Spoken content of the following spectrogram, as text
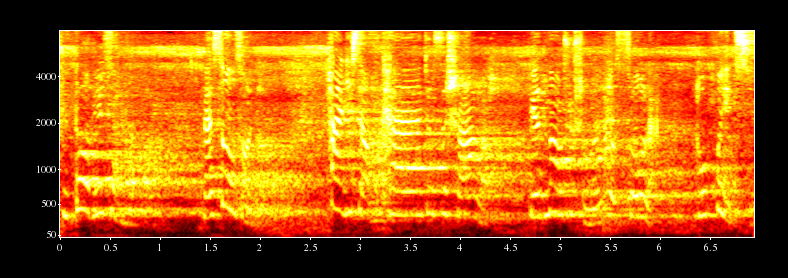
你到底想干嘛？来送送你，怕你想不开就自杀了，别闹出什么热搜来，多晦气！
